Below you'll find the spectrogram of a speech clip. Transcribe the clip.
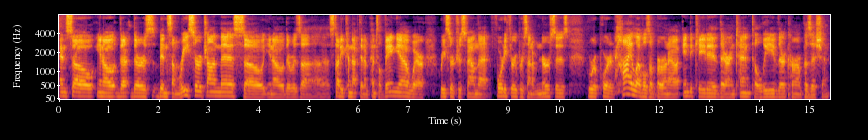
And so, you know, the, there's been some research on this. So, you know, there was a study conducted in Pennsylvania where researchers found that 43% of nurses who reported high levels of burnout indicated their intent to leave their current position.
